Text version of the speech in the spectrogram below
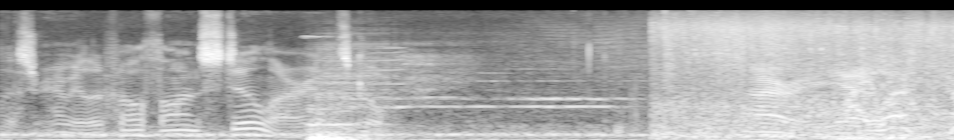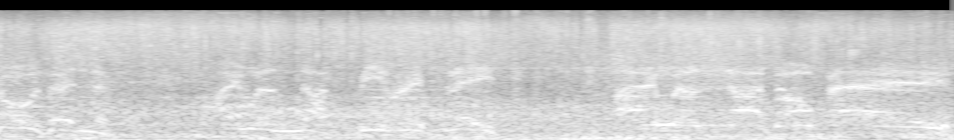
Lesser amulet of health on still. Alright, let's go. Alright, yeah. I was chosen. I will not be replaced. I will not obey.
